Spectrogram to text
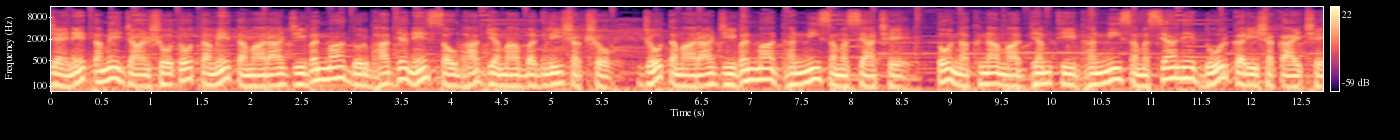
જેને તમે જાણશો તો તમે તમારા જીવનમાં દુર્ભાગ્યને સૌભાગ્યમાં બદલી શકશો. જો તમારા જીવનમાં ધનની સમસ્યા છે તો નખના માધ્યમથી ધનની સમસ્યાને દૂર કરી શકાય છે.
